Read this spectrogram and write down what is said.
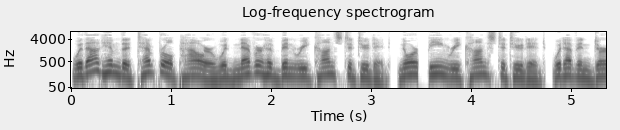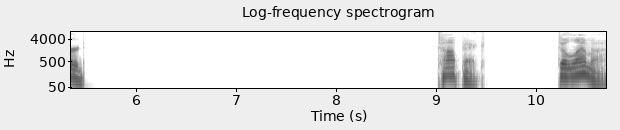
Without him the temporal power would never have been reconstituted, nor, being reconstituted, would have endured. Dilemma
